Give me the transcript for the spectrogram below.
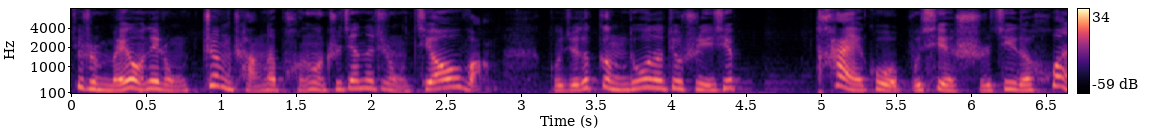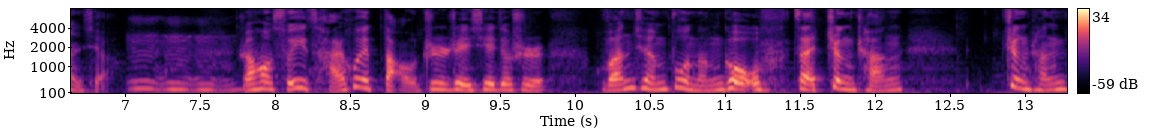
就是没有那种正常的朋友之间的这种交往，我觉得更多的就是一些太过不切实际的幻想。嗯嗯嗯嗯，然后所以才会导致这些就是完全不能够 在正常正常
